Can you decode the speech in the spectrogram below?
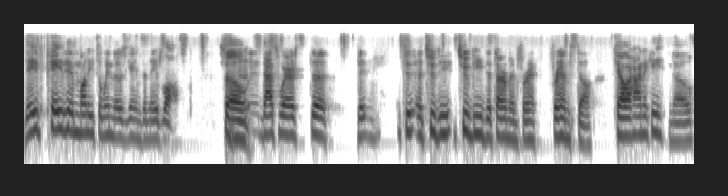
they've paid him money to win those games and they've lost. So Mm-hmm. that's where it's the the to uh, to the to be determined for for him still. Taylor Heinicke, no.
